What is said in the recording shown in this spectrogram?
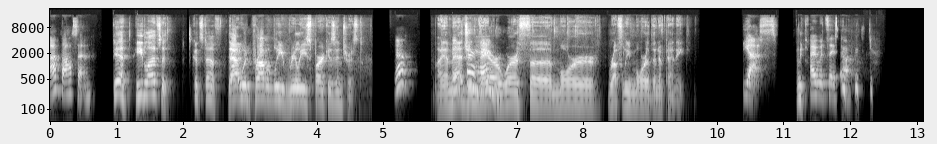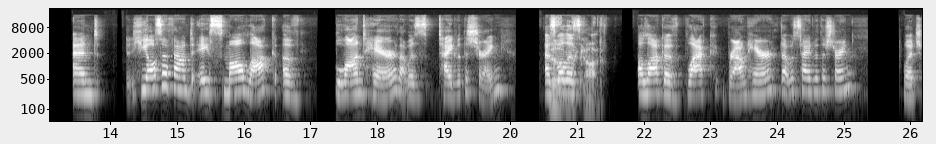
That's awesome. yeah, he loves it. It's good stuff. That would probably really spark his interest. I imagine they are worth uh, more, roughly more than a penny. Yes, I would say so. and he also found a small lock of blonde hair that was tied with a string. as Oh well as God. a lock of black brown hair that was tied with a string, which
